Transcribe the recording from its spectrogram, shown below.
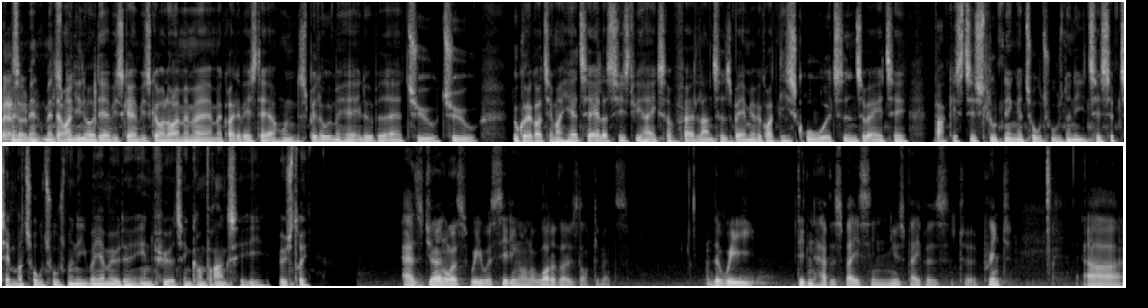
men altså, Men, men, men der var lige noget der, vi skal, vi skal holde øje med, med, med Grete Vestager, hun spiller ud med her i løbet af 2020. Nu kunne jeg godt tænke mig her til allersidst, vi har ikke så forfærdelig lang tid tilbage, men jeg vil godt lige skrue øh, tiden tilbage til faktisk til slutningen af 2009, til september 2009, hvor jeg mødte en fyr til en konference i Østrig. as journalists, we were sitting on a lot of those documents that we didn't have the space in newspapers to print, uh,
